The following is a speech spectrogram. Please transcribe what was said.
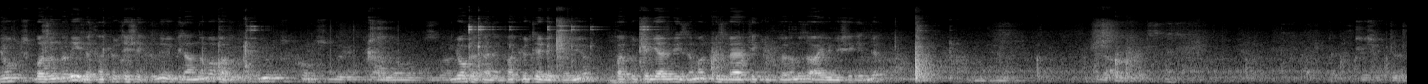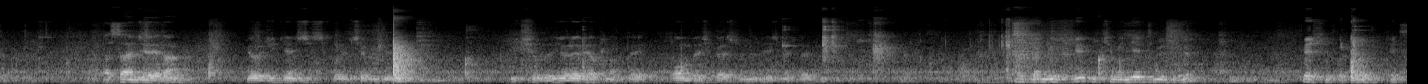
Yurt bazında değil de fakülte şeklinde bir planlama var. Yurt konusunda bir planlamamız var. Yok efendim, fakülte bekleniyor. Fakülte geldiği zaman kız ve erkek yurtlarımız ayrı bir şekilde. Teşekkür ederim. Hasan Ceylan, Gölcük Gençlik Spor İlçe Müdürü. 3 yıldır görev yapmaktayım. 15 personel hizmet vermektedir. Hocam Ülkü, İlçe Milli Eğitim Müdürü. 5 yıldır Gölcük'teyiz.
